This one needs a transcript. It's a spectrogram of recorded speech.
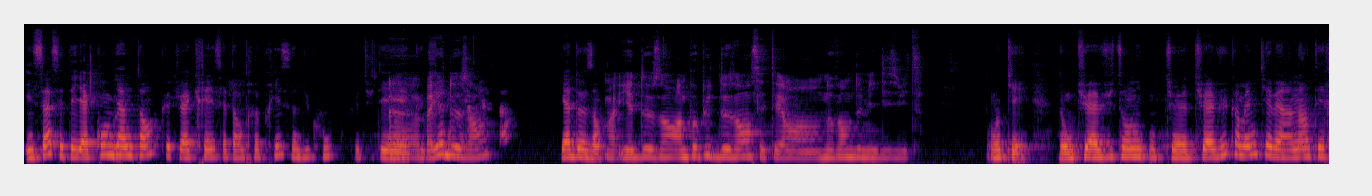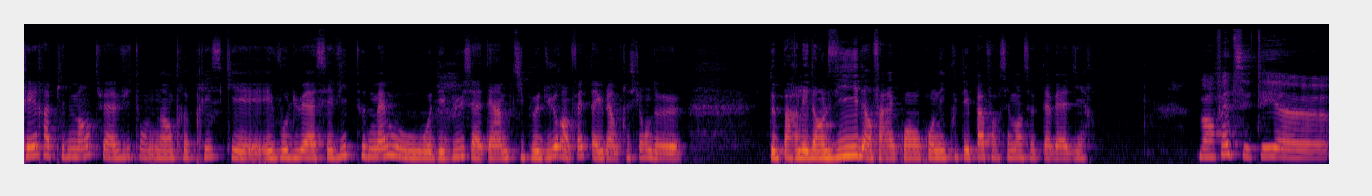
Et ça, c'était il y a combien de temps que tu as créé cette entreprise du coup que tu t'es bah, Il y a deux ans. Il y a deux ans. il y a deux ans, un peu plus de deux ans. C'était en novembre 2018. Ok, donc tu as vu ton, tu, as vu quand même qu'il y avait un intérêt rapidement? Tu as vu ton entreprise qui évolué assez vite tout de même, ou au début ça a été un petit peu dur? En fait, tu as eu l'impression de, de parler dans le vide, enfin qu'on n'écoutait pas forcément ce que tu avais à dire. Bah en fait c'était euh,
